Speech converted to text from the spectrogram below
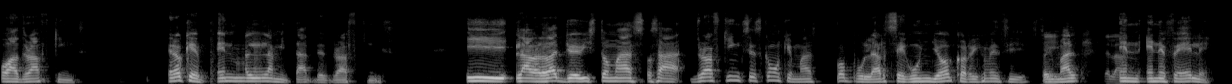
o a DraftKings. Creo que Penn vale la mitad de DraftKings. Y la verdad, yo he visto más, o sea, DraftKings es como que más popular, según yo, corrígeme si estoy mal, en NFL.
